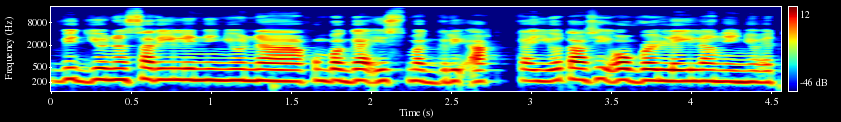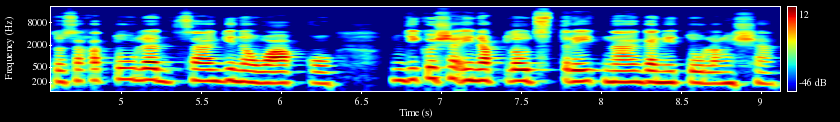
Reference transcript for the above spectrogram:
video na sarili ninyo na kumbaga is mag-react kayo tapos i-overlay lang ninyo ito sa katulad sa ginawa ko. Hindi ko siya in-upload straight na ganito lang siya.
